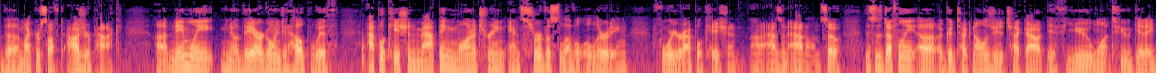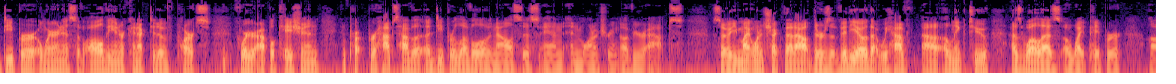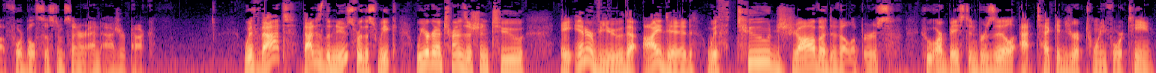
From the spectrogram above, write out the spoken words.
the Microsoft Azure Pack. Uh, namely, you know, they are going to help with application mapping, monitoring, and service level alerting for your application uh, as an add-on. So this is definitely a, a, good technology to check out if you want to get a deeper awareness of all the interconnected parts for your application and per- perhaps have a, a, deeper level of analysis and, and monitoring of your apps. So you might want to check that out. There's a video that we have uh, a link to, as well as a white paper uh, for both System Center and Azure Pack. With that, that is the news for this week. We are going to transition to a interview that I did with two Java developers who are based in Brazil at TechEd Europe 2014.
